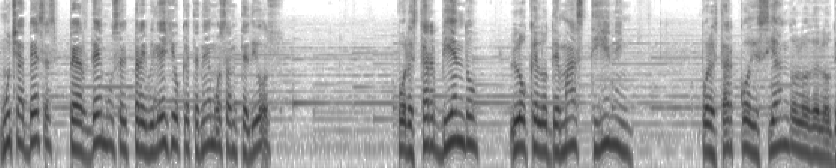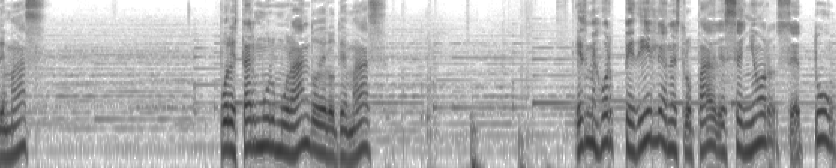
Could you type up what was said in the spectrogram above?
muchas veces perdemos el privilegio que tenemos ante Dios por estar viendo lo que los demás tienen, por estar codiciando lo de los demás, por estar murmurando de los demás. Es mejor pedirle a nuestro Padre, Señor, sé tú,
